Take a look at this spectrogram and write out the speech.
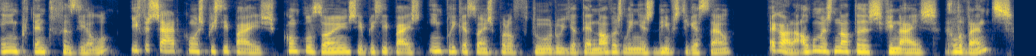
É importante fazê-lo e fechar com as principais conclusões e principais implicações para o futuro e até novas linhas de investigação. Agora, algumas notas finais relevantes.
